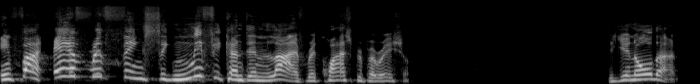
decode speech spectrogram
In fact, everything significant in life requires preparation. Did you know that?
